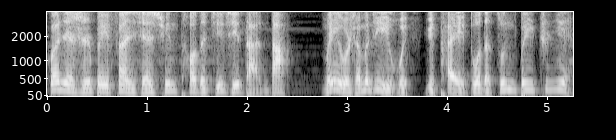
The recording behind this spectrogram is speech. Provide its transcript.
关键是被范闲熏陶的极其胆大，没有什么忌讳与太多的尊卑之念。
